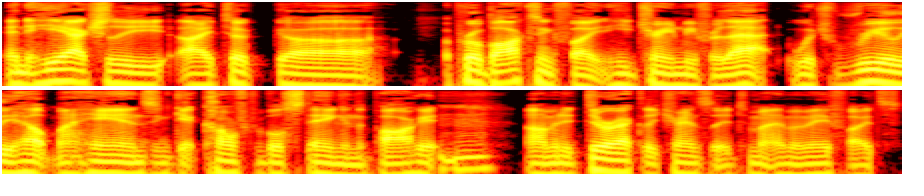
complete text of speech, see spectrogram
And he actually, I took uh, a pro boxing fight, and he trained me for that, which really helped my hands and get comfortable staying in the pocket. Mhm. Um, and it directly translated to my MMA fights.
